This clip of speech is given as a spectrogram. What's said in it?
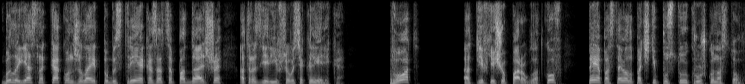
было ясно, как он желает побыстрее оказаться подальше от разъярившегося клерика. «Вот!» Отпив еще пару глотков, Тея поставила почти пустую кружку на стол.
